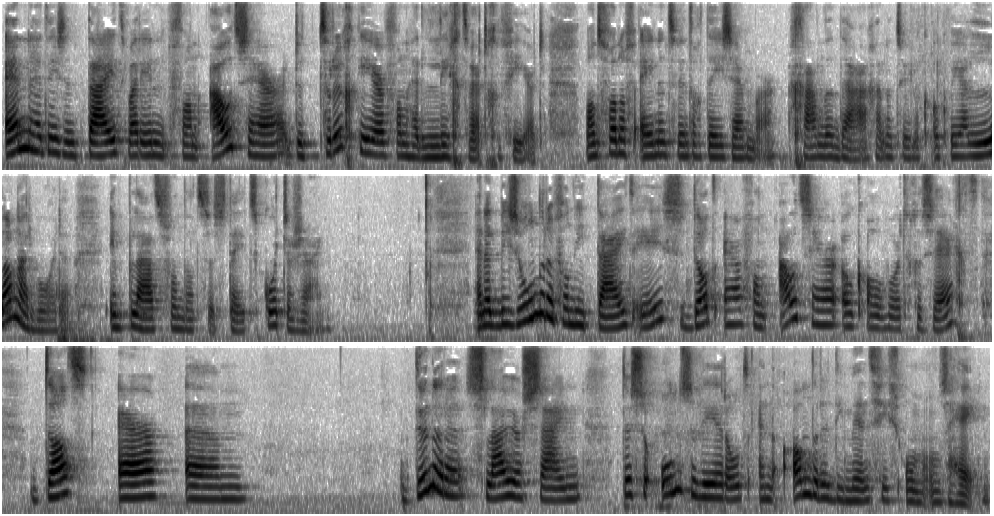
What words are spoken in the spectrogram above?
En het is een tijd waarin van oudsher de terugkeer van het licht werd gevierd. Want vanaf 21 december gaan de dagen natuurlijk ook weer langer worden, in plaats van dat ze steeds korter zijn. En het bijzondere van die tijd is dat er van oudsher ook al wordt gezegd dat er um, dunnere sluiers zijn tussen onze wereld en de andere dimensies om ons heen.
